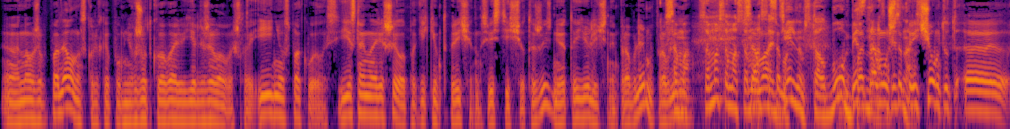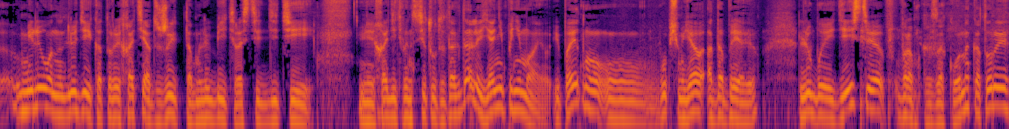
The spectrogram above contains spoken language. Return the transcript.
Она уже попадала, насколько я помню, в жуткую аварию, еле жива вышла, и не успокоилась. Если она решила по каким-то причинам свести счеты жизнью, это ее личные проблемы. проблемы... Сама, сама, сама, сама, сама с отдельным столбом, без Потому нас, что без при чем тут э, миллионы людей, которые хотят жить, там, любить, растить детей, и ходить в институт и так далее, я не понимаю. И поэтому, в общем, я одобряю любые действия в рамках закона, которые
